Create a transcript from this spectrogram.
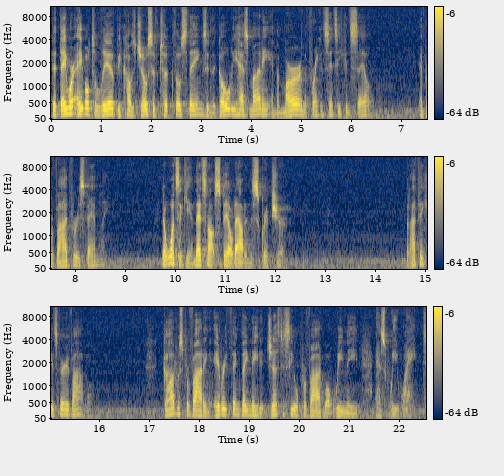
that they were able to live because Joseph took those things and the gold he has money and the myrrh and the frankincense he can sell and provide for his family? Now, once again, that's not spelled out in the scripture. But I think it's very viable. God was providing everything they needed just as He will provide what we need as we wait.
